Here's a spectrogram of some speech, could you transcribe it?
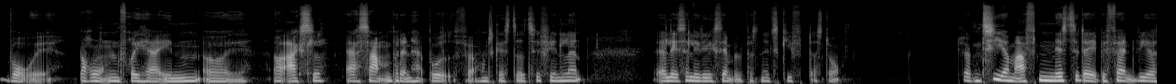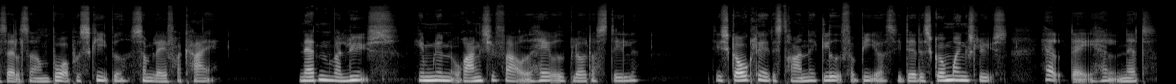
hvor øh, baronen fri herinde og, øh, og Axel er sammen på den her båd, før hun skal afsted til Finland. Jeg læser lidt et eksempel på sådan et skift, der står. Klokken 10 om aftenen næste dag befandt vi os altså ombord på skibet, som lagde fra kaj. Natten var lys, himlen orangefarvet, havet blåt og stille. De skovklædte strande gled forbi os i dette skumringslys, halv dag, halv nat,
